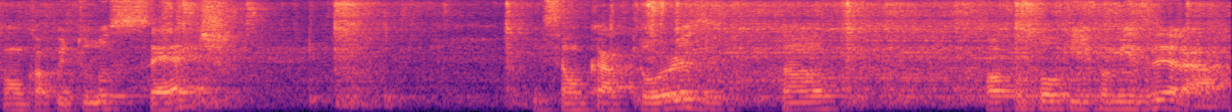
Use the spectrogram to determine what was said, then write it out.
com o capítulo 7. E são 14, então falta um pouquinho pra me zerar.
